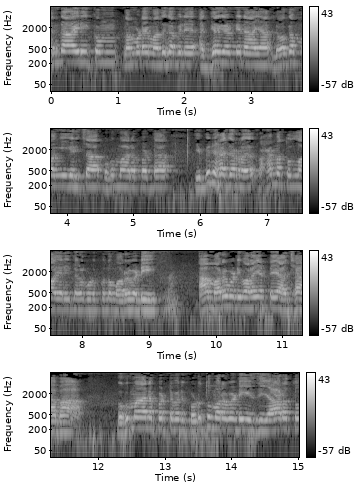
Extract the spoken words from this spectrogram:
എന്തായിരിക്കും നമ്മുടെ മധുഹബിലെ അഗ്രഗണ്യനായ ലോകം അംഗീകരിച്ച ബഹുമാനപ്പെട്ട ഇബിൻ ഹജർ റഹമത്തുള്ള തങ്ങൾ കൊടുക്കുന്ന മറുപടി ആ മറുപടി പറയട്ടെ അജാബ. ബഹുമാനപ്പെട്ടവർ കൊടുത്തു മറുപടി സിയാറത്തു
